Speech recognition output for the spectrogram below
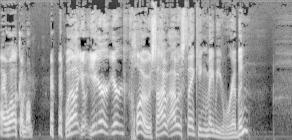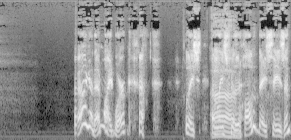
I welcome them. well, you, you're you're close. I, I was thinking maybe ribbon. Well, yeah, that might work. at least, at least for the holiday season.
